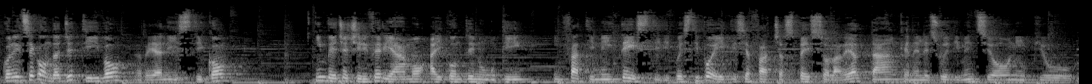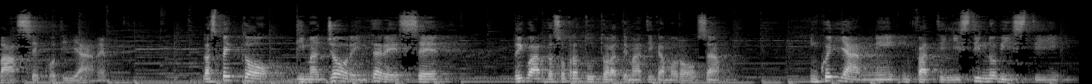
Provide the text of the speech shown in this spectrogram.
Con il secondo aggettivo, realistico, Invece ci riferiamo ai contenuti, infatti nei testi di questi poeti si affaccia spesso la realtà anche nelle sue dimensioni più basse e quotidiane. L'aspetto di maggiore interesse riguarda soprattutto la tematica amorosa. In quegli anni, infatti, gli stilnovisti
